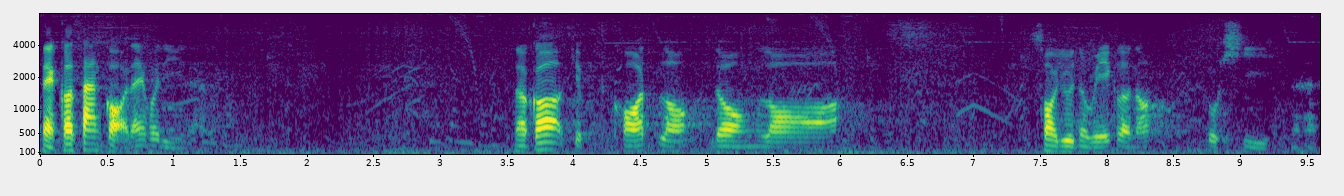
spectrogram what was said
แต่ก็สร้างเกาะได้พอดีนะ แล้วก็เก็บคอร์สรอดองรอซอยูนเวกแล้วเนาะตัวคีนะฮะ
